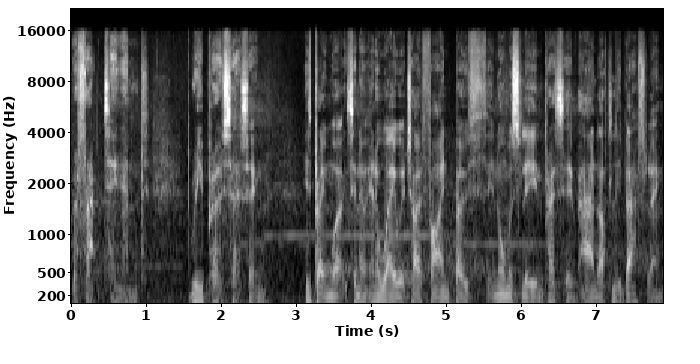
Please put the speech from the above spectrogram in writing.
refracting and reprocessing. His brain works in a, in a way which I find both enormously impressive and utterly baffling.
